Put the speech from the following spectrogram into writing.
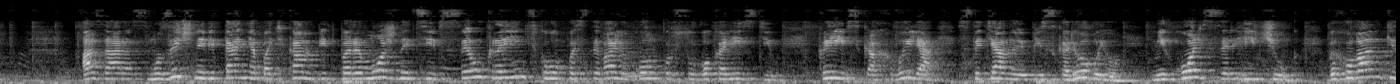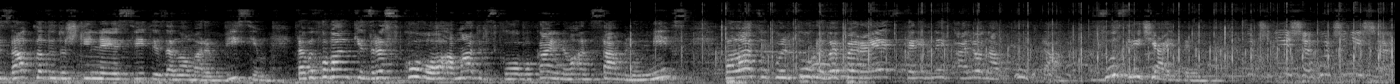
А зараз музичне вітання батькам від переможниці всеукраїнського фестивалю конкурсу вокалістів Київська хвиля з Тетяною Піскарьовою Ніколь Сергійчук, вихованки закладу дошкільної освіти за номером 8 та вихованки зразкового аматорського вокального ансамблю Мікс Палацу культури ВПРС керівник Альона Кухта. Зустрічайте! Гучніше, гучніше!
